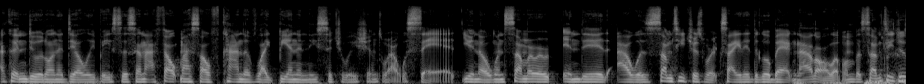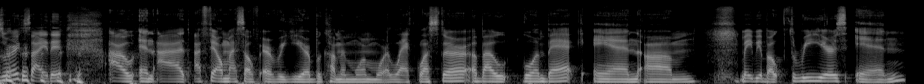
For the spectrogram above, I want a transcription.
I couldn't do it on a daily basis, and I felt myself kind of like being in these situations where I was sad. You know, when summer ended, I was. Some teachers were excited to go back. Not all of them, but some teachers were excited. I, and I, I found myself every year becoming more and more lackluster about going back. And um, maybe about three years in.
